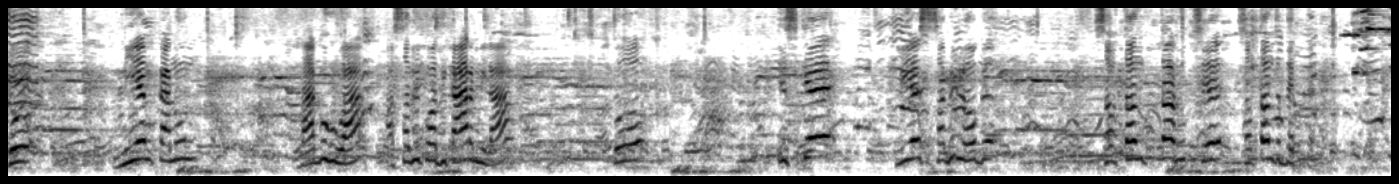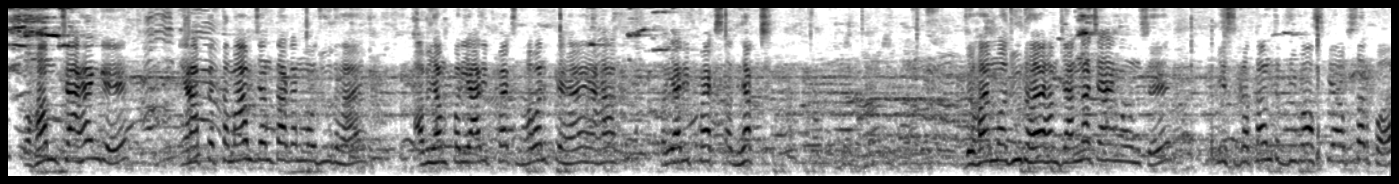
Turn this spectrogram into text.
जो नियम कानून लागू हुआ और सभी को अधिकार मिला तो इसके लिए सभी लोग स्वतंत्र रूप से स्वतंत्र देखते हैं। तो हम चाहेंगे, यहाँ पे तमाम जनतागण मौजूद हैं। अभी हम परियारी पैक्स भवन पे हैं, यहाँ परियारी पैक्स अध्यक्ष जो है मौजूद है, हम जानना चाहेंगे उनसे, इस गणतंत्र दिवस के अवसर पर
